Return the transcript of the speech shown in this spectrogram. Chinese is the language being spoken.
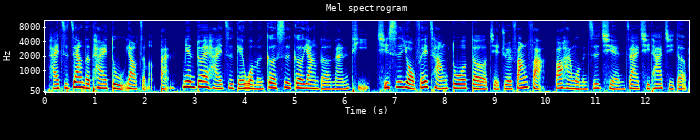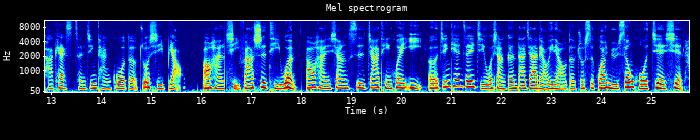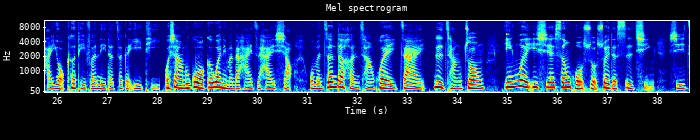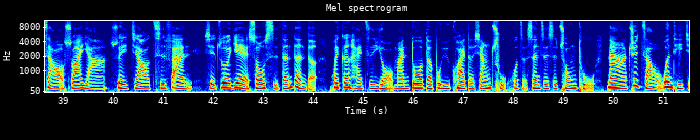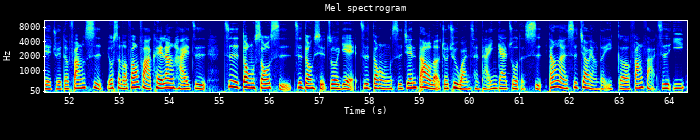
孩子这样的态度要怎么办？面对孩子给我们各式各样的难题，其实有非常多的解决方法，包含我们之前在其他集的 podcast 曾经谈过的作息表。包含启发式提问，包含像是家庭会议。而今天这一集，我想跟大家聊一聊的，就是关于生活界限还有课题分离的这个议题。我想，如果各位你们的孩子还小，我们真的很常会在日常中。因为一些生活琐碎的事情，洗澡、刷牙、睡觉、吃饭、写作业、收拾等等的，会跟孩子有蛮多的不愉快的相处，或者甚至是冲突。那去找问题解决的方式，有什么方法可以让孩子自动收拾、自动写作业、自动时间到了就去完成他应该做的事？当然是教养的一个方法之一。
